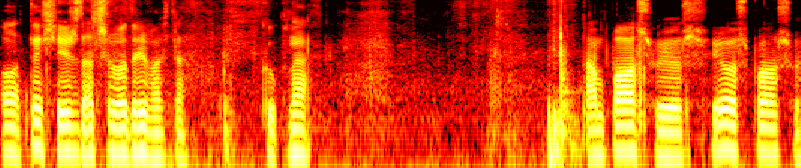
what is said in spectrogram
O, te się już zaczęły odrywać te kupne. Tam poszły już, już poszły.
